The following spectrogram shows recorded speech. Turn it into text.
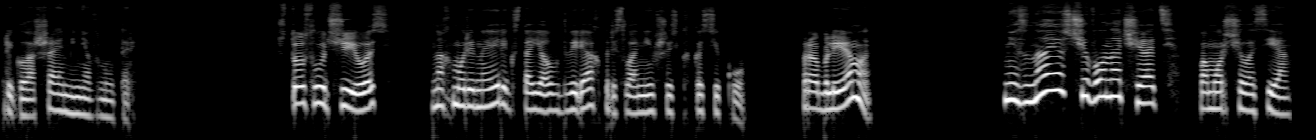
приглашая меня внутрь. «Что случилось?» Нахмуренный Эрик стоял в дверях, прислонившись к косяку. «Проблемы?» «Не знаю, с чего начать», — поморщилась я.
